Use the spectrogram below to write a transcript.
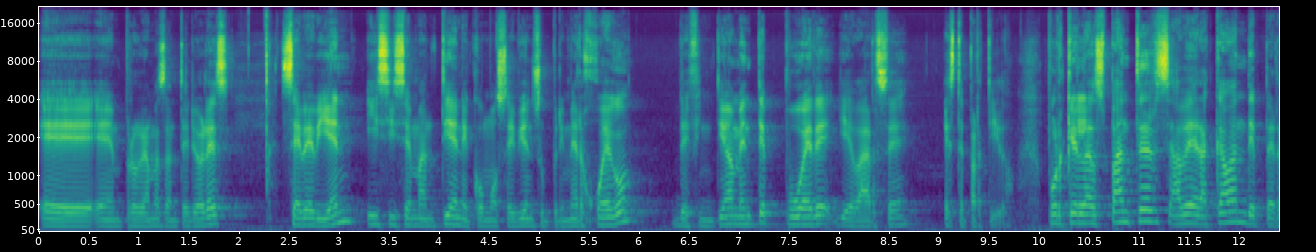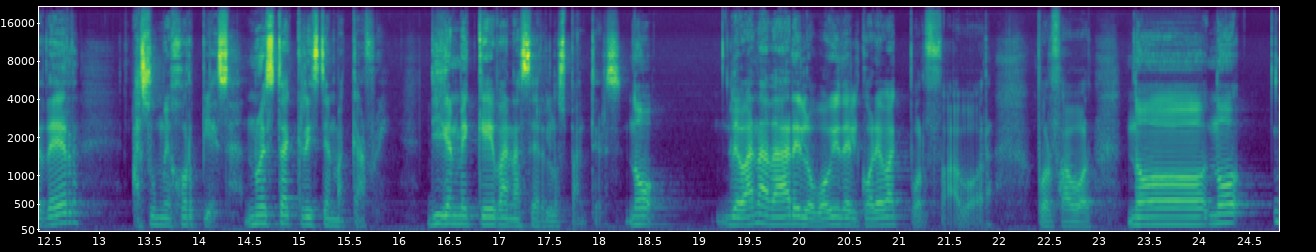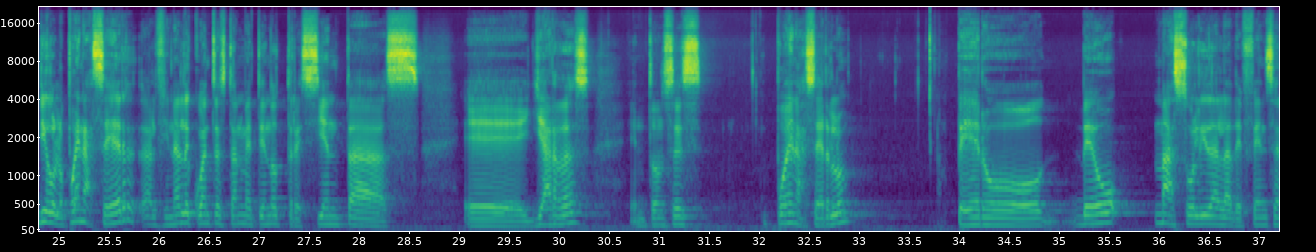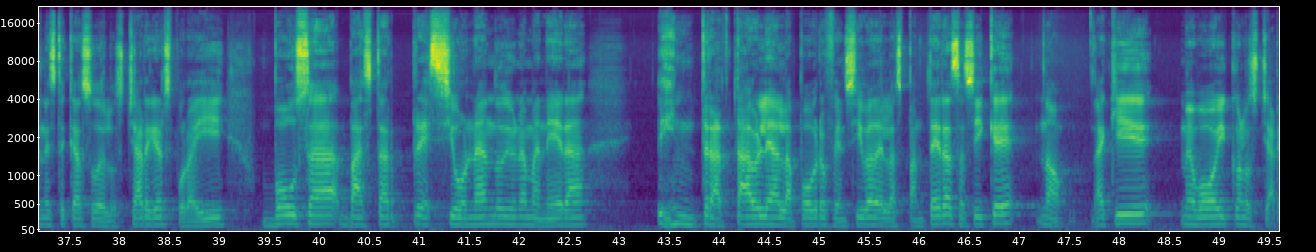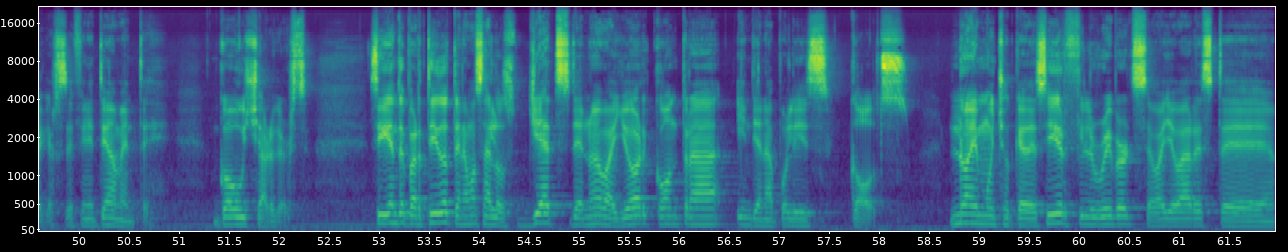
eh, en programas anteriores, se ve bien y si se mantiene como se vio en su primer juego, definitivamente puede llevarse este partido. Porque los Panthers, a ver, acaban de perder a su mejor pieza. No está Christian McCaffrey díganme qué van a hacer los Panthers. No, le van a dar el oboe del coreback, por favor, por favor. No, no, digo, lo pueden hacer. Al final de cuentas están metiendo 300 eh, yardas. Entonces, pueden hacerlo. Pero veo más sólida la defensa en este caso de los Chargers. Por ahí Bosa va a estar presionando de una manera intratable a la pobre ofensiva de las Panteras, así que no, aquí me voy con los Chargers, definitivamente. Go Chargers. Siguiente partido tenemos a los Jets de Nueva York contra Indianapolis Colts. No hay mucho que decir, Phil Rivers se va a llevar este,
